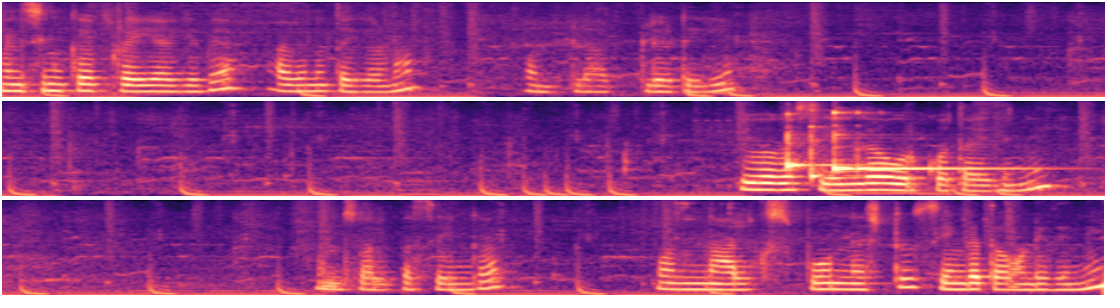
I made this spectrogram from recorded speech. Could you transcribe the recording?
ಮೆಣಸಿನ್ಕಾಯಿ ಫ್ರೈ ಆಗಿದೆ, ಅದನ್ನು ತೆಗೋಣ ಒಂದು ಪ್ಲಾ, ಪ್ಲೇಟಿಗೆ. ಇವಾಗ ಶೇಂಗಾ ಹುರ್ಕೋತಾ ಇದ್ದೀನಿ. ಒಂದು ಸ್ವಲ್ಪ ಶೇಂಗಾ, ಒಂದು ನಾಲ್ಕು ಸ್ಪೂನ್ನಷ್ಟು ಶೇಂಗಾ ತೊಗೊಂಡಿದ್ದೀನಿ.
